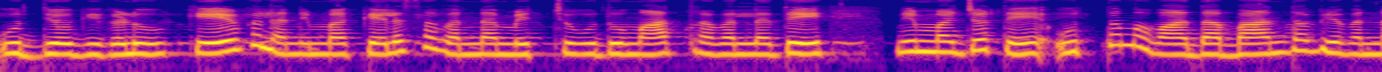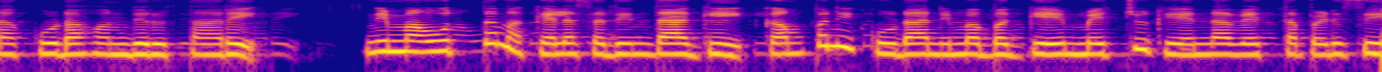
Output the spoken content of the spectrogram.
ಉದ್ಯೋಗಿಗಳು ಕೇವಲ ನಿಮ್ಮ ಕೆಲಸವನ್ನು ಮೆಚ್ಚುವುದು ಮಾತ್ರವಲ್ಲದೆ ನಿಮ್ಮ ಜೊತೆ ಉತ್ತಮವಾದ ಬಾಂಧವ್ಯವನ್ನು ಕೂಡ ಹೊಂದಿರುತ್ತಾರೆ. ನಿಮ್ಮ ಉತ್ತಮ ಕೆಲಸದಿಂದಾಗಿ ಕಂಪನಿ ಕೂಡ ನಿಮ್ಮ ಬಗ್ಗೆ ಮೆಚ್ಚುಗೆಯನ್ನು ವ್ಯಕ್ತಪಡಿಸಿ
